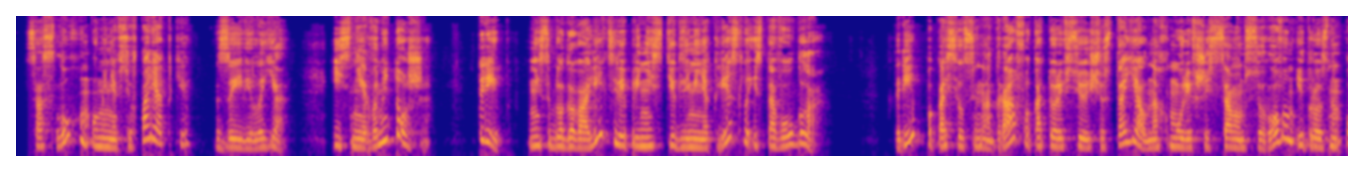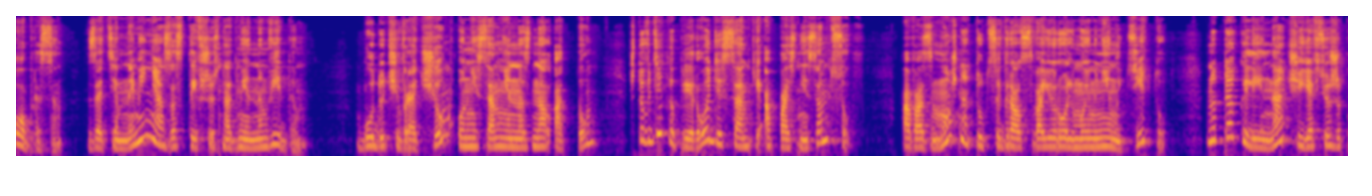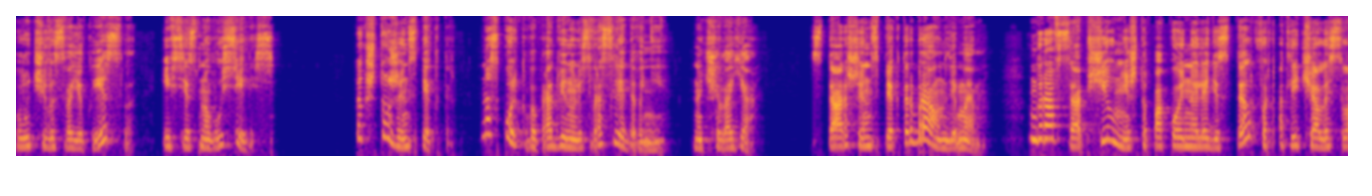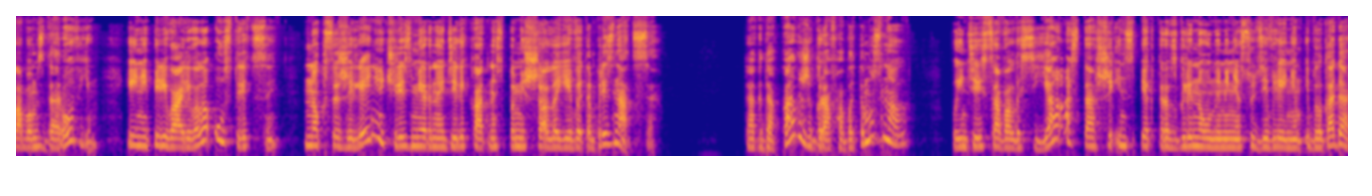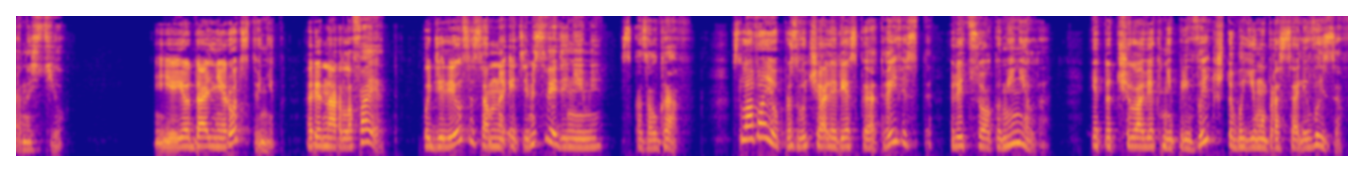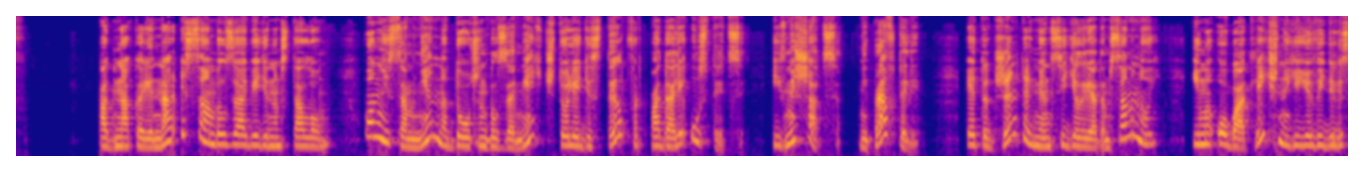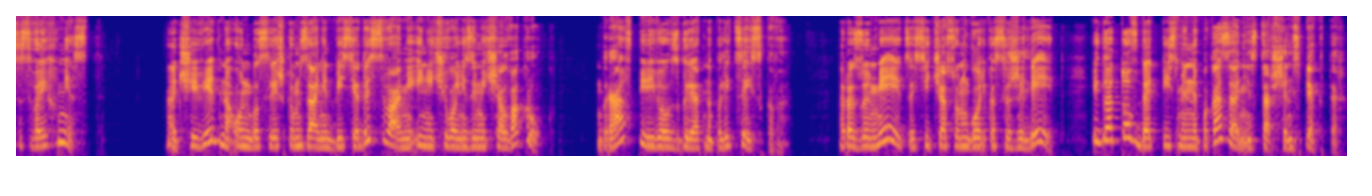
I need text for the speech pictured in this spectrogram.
«Со слухом у меня все в порядке», – заявила я. «И с нервами тоже. Трип, не соблаговолите ли принести для меня кресло из того угла?» Трип покосился на графа, который все еще стоял, нахмурившись самым суровым и грозным образом – затем на меня, застывшую с надменным видом. Будучи врачом, он, несомненно, знал о том, что в дикой природе самки опаснее самцов. А, возможно, тут сыграл свою роль мой мнимый титул, но так или иначе я все же получила свое кресло, и все снова уселись. «Так что же, инспектор, насколько вы продвинулись в расследовании?» – начала я. «Старший инспектор Браунли, мэм. Граф сообщил мне, что покойная леди Стелфорд отличалась слабым здоровьем и не переваривала устрицы, но, к сожалению, чрезмерная деликатность помешала ей в этом признаться. Тогда как же граф об этом узнал? Поинтересовалась я, оставший инспектор взглянул на меня с удивлением и благодарностью. Ее дальний родственник, Ренар Лафайет, поделился со мной этими сведениями, сказал граф. Слова его прозвучали резко и отрывисто, лицо окаменело. Этот человек не привык, чтобы ему бросали вызов. Однако Ренар и сам был за обеденным столом, он, несомненно, должен был заметить, что леди Стелфорд подали устрицы, и вмешаться, не правда ли? Этот джентльмен сидел рядом со мной, и мы оба отлично ее видели со своих мест. Очевидно, он был слишком занят беседой с вами и ничего не замечал вокруг. Граф перевел взгляд на полицейского. Разумеется, сейчас он горько сожалеет и готов дать письменные показания, старший инспектор.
